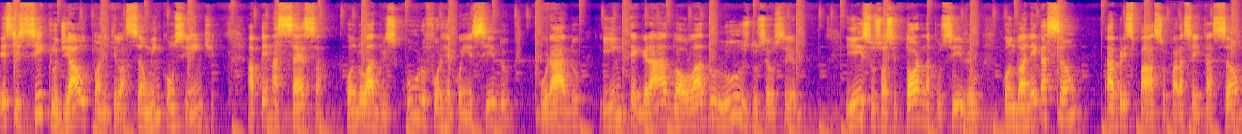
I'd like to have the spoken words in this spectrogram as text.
Este ciclo de autoaniquilação inconsciente apenas cessa quando o lado escuro for reconhecido, curado e integrado ao lado luz do seu ser. E isso só se torna possível quando a negação abre espaço para a aceitação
